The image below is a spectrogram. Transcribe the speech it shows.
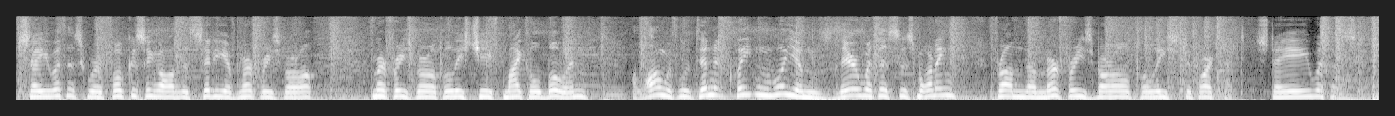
Stay with us. We're focusing on the city of Murfreesboro. Murfreesboro Police Chief Michael Bowen, along with Lieutenant Clayton Williams, they're with us this morning from the Murfreesboro Police Department. Stay with us.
